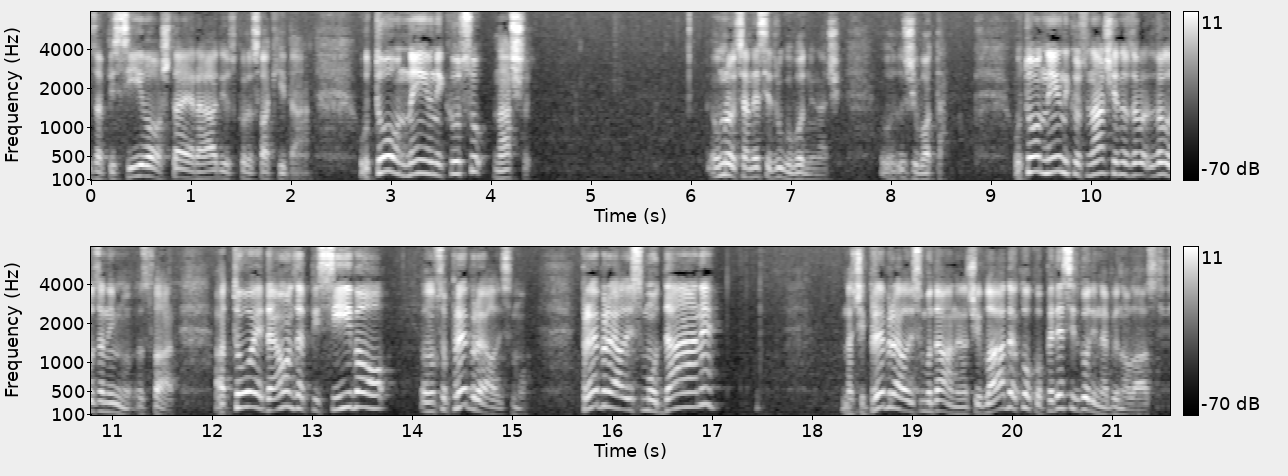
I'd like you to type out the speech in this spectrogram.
zapisivao šta je radio skoro svaki dan. U to dnevniku su našli. Umrao je 72. godine, znači, života. U tom dnevniku su našli jednu vrlo zanimljivu stvar. A to je da je on zapisivao, odnosno prebrojali smo, prebrojali smo dane, znači prebrojali smo dane, znači vlada je koliko? 50 godina bio na vlasti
